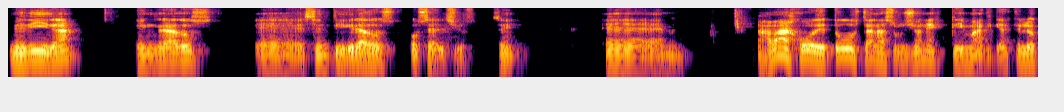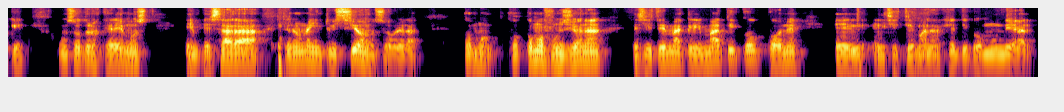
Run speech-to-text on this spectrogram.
medida en grados centígrados o Celsius. ¿sí? abajo de todo están las soluciones climáticas, que es lo que nosotros queremos empezar a tener una intuición sobre la, cómo, cómo funciona el sistema climático con el, sistema energético mundial.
